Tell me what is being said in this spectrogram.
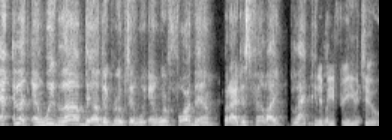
And, and look, and we love the other groups, and we and we're for them. But I just feel like black people to be for you too.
